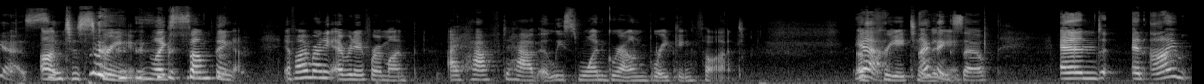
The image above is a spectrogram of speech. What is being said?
yes. onto screen. like something. If I'm writing every day for a month, I have to have at least one groundbreaking thought of creativity. I think so. And and I'm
